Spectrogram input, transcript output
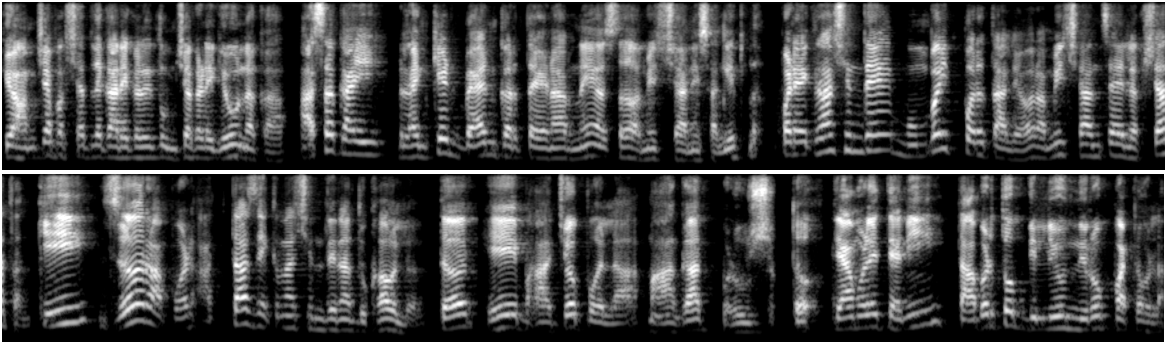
किंवा आमच्या पक्षातले कार्यकर्ते तुमच्याकडे घेऊ नका असं काही ब्लँकेट बॅन करता येणार नाही असं अमित शहाने सांगितलं. पण एकनाथ शिंदे मुंबईत परत आल्यावर अमित शहाचं हे लक्षात आलं की जर आपण आत्ताच एकनाथ शिंदेना दुखावलं तर हे भाजपला महागात पडू शकतं. त्यामुळे त्यांनी ताबडतोब दिल्लीहून निरोप पाठवला.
